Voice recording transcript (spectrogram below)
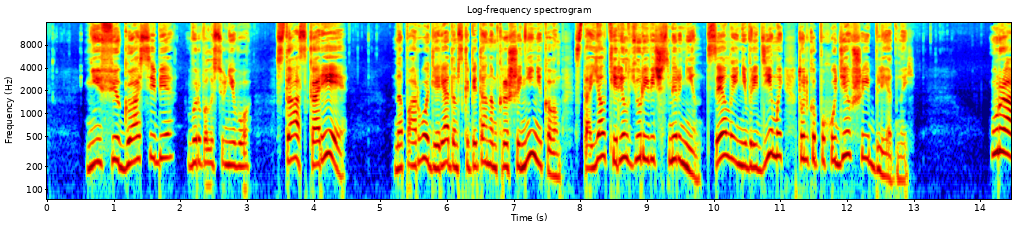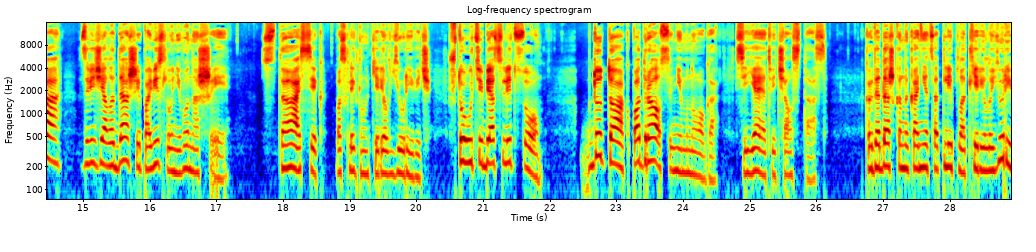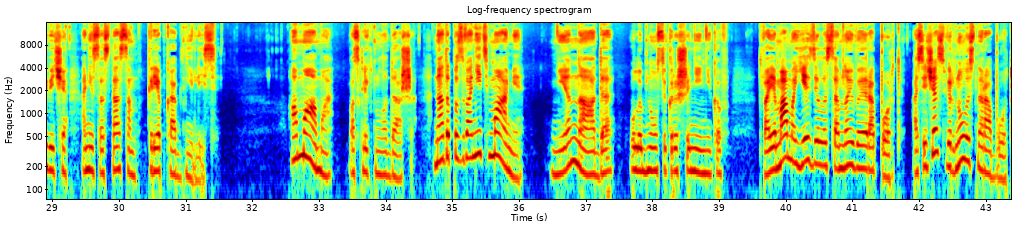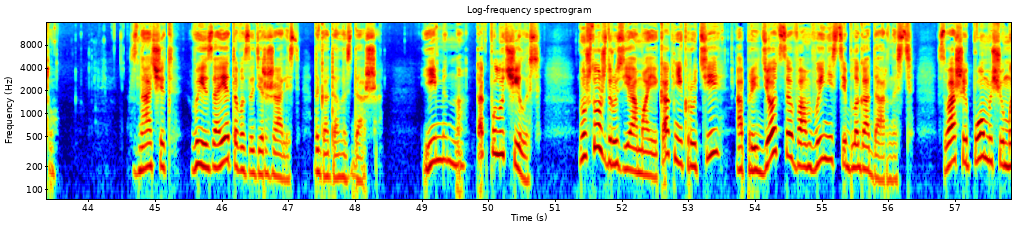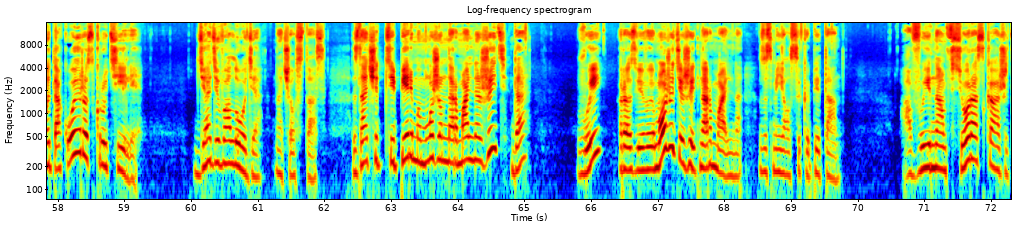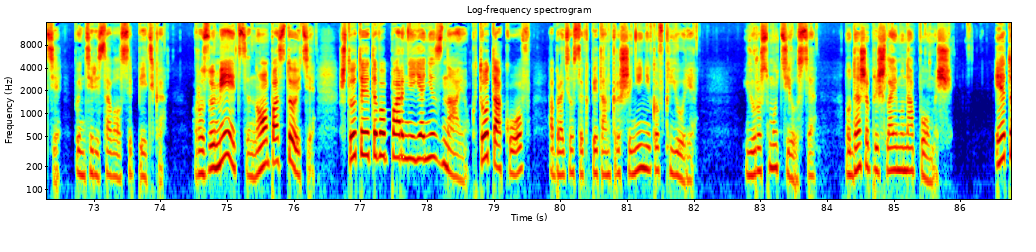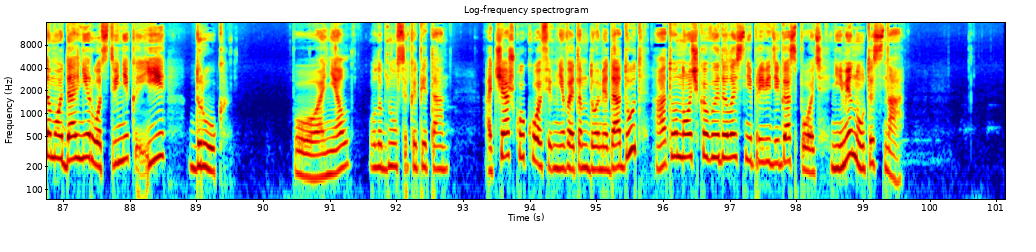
«Нифига себе!» — вырвалось у него. «Стас, скорее!» На породе рядом с капитаном Крашенинниковым стоял Кирилл Юрьевич Смирнин, целый, невредимый, только похудевший и бледный. «Ура!» — завизжала Даша и повисла у него на шее. «Стасик!» — воскликнул Кирилл Юрьевич. «Что у тебя с лицом?» «Да так, подрался немного», — сияя отвечал Стас. Когда Дашка наконец отлипла от Кирилла Юрьевича, они со Стасом крепко обнялись. «А мама?» — воскликнула Даша. «Надо позвонить маме». «Не надо», — улыбнулся Крашенинников. «Твоя мама ездила со мной в аэропорт, а сейчас вернулась на работу». «Значит, вы из-за этого задержались», — догадалась Даша. Именно, так получилось. Ну что ж, друзья мои, как ни крути, а придется вам вынести благодарность. С вашей помощью мы такое раскрутили. Дядя Володя, — начал Стас, — значит, теперь мы можем нормально жить, да? Вы? Разве вы можете жить нормально? — засмеялся капитан. А вы нам все расскажете, — поинтересовался Петька. «Разумеется, но постойте. Что-то этого парня я не знаю. Кто таков?» — обратился капитан Крашенинников к Юре. Юра смутился, но Даша пришла ему на помощь. «Это мой дальний родственник и друг». «Понял», — улыбнулся капитан. «А чашку кофе мне в этом доме дадут, а то ночка выдалась, не приведи Господь, ни минуты сна».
